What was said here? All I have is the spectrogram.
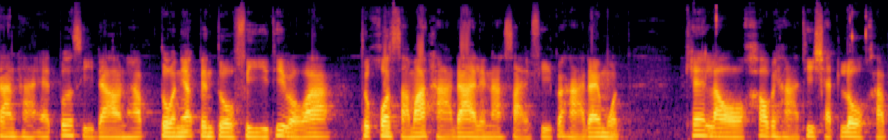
การหาแอดเปอร์สีดาวนะครับ ตัวนี้เป็นตัวฟรีที่แบบว่าทุกคนสามารถหาได้เลยนะ สายฟรีก็หาได้หมด แค่เราเข้าไปหาที่แชทโลกครับ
